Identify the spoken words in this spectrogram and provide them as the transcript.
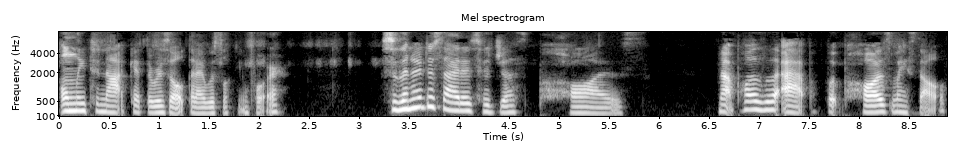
only to not get the result that I was looking for. So then I decided to just pause. Not pause the app, but pause myself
